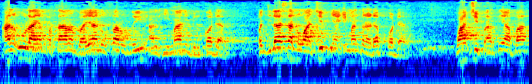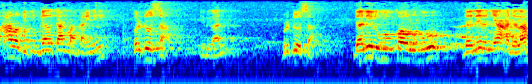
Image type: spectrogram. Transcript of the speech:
Al-ula yang pertama bayanu fardhi al-imani bil qadar penjelasan wajibnya iman terhadap qadar wajib artinya apa kalau ditinggalkan maka ini berdosa gitu kan berdosa daliluhu qauluhu dalilnya adalah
